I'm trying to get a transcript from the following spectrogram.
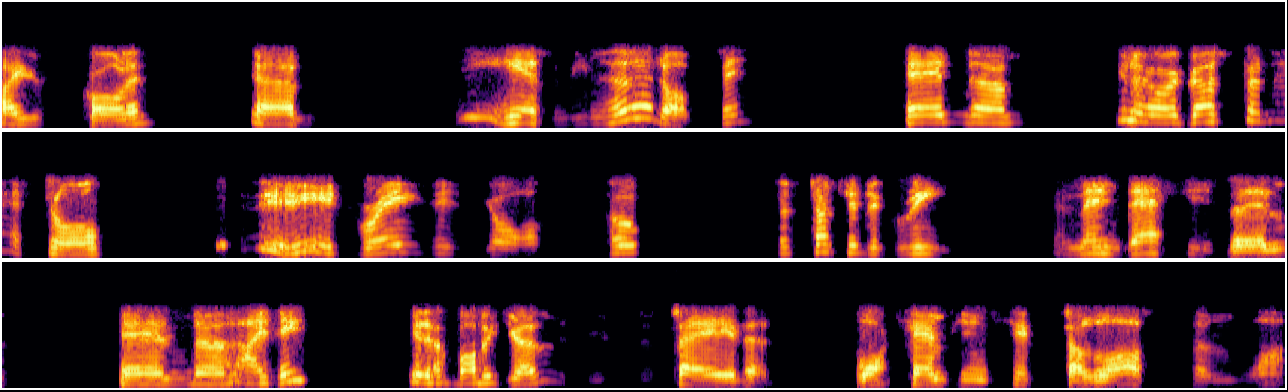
I used to call him, um, he hasn't been heard of since. And um, you know, Augusta National, it, it raises your hope to such a degree and then dashes them. And uh, I think, you know, Bobby Jones used to say that what championships are lost than won.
